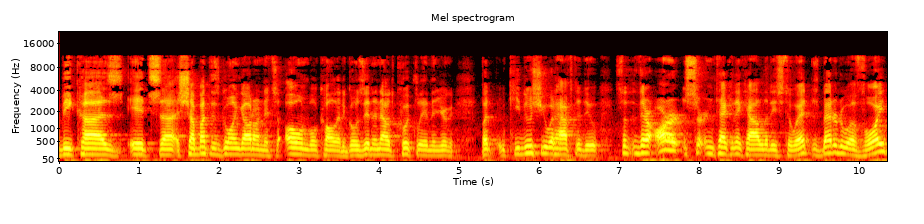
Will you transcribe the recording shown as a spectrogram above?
because it's uh, Shabbat is going out on its own. We'll call it. It goes in and out quickly, and then you're. But kiddush you would have to do. So there are certain technicalities to it. It's better to avoid,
